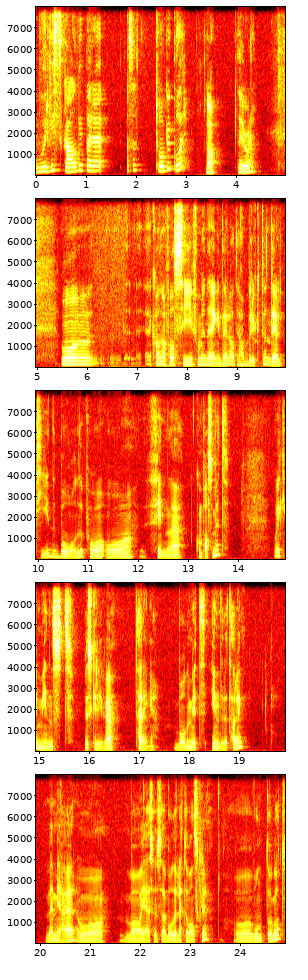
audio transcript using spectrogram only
hvor vi skal. Vi bare Altså, toget går. Ja, det gjør det. Og jeg kan iallfall si for min egen del at jeg har brukt en del tid både på å finne kompasset mitt, og ikke minst beskrive terrenget. Både mitt indre terreng, hvem jeg er, og hva jeg syns er både lett og vanskelig, og vondt og godt,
